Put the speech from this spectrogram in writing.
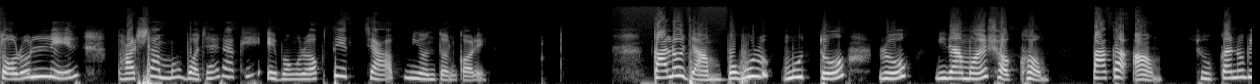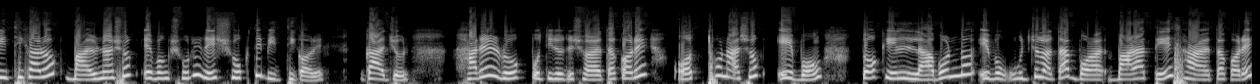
তরলের ভারসাম্য বজায় রাখে এবং রক্তের চাপ নিয়ন্ত্রণ করে। কালো জাম, বহুমূত্র রোগ নিরাময়ে সক্ষম। পাকা আম, শুকানো বৃদ্ধিকারক বায়ুনাশক এবং শরীরে শক্তি বৃদ্ধি করে। গাজর, হাড়ের রোগ প্রতিরোধে সহায়তা করে। অর্থনাশক এবং ত্বকের লাবণ্য এবং উজ্জ্বলতা বাড়াতে সহায়তা করে।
